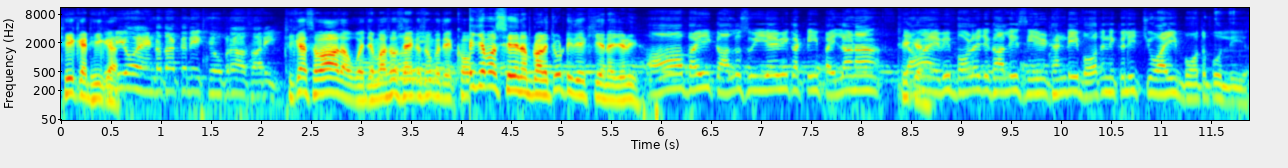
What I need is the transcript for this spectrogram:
ਠੀਕ ਹੈ ਠੀਕ ਹੈ। ਵੀਡੀਓ ਐਂਡ ਤੱਕ ਦੇਖਿਓ ਭਰਾ ਸਾਰੀ। ਠੀਕ ਹੈ ਸਵਾਦ ਆਊਗਾ ਜਮਾ ਸੋ ਸਿੰਘ ਸੁੰਗ ਦੇਖੋ। ਇਹ ਜਮਾ 6 ਨੰਬਰ ਵਾਲੀ ਝੋਟੀ ਦੇਖੀ ਹੈ ਨਾ ਜਿਹੜੀ। ਆ ਬਾਈ ਕੱਲ ਸੂਈ ਇਹ ਵੀ ਕੱਟੀ ਪਹਿਲਾਂ ਨਾ। ਜਮਾ ਇਹ ਵੀ ਬੋਲੇ ਚ ਖਾਲੀ ਸੀਲ ਠੰਡੀ ਬਹੁਤ ਨਿਕਲੀ ਚੁਆਈ ਬਹੁਤ ਪੋਲੀ ਆ।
